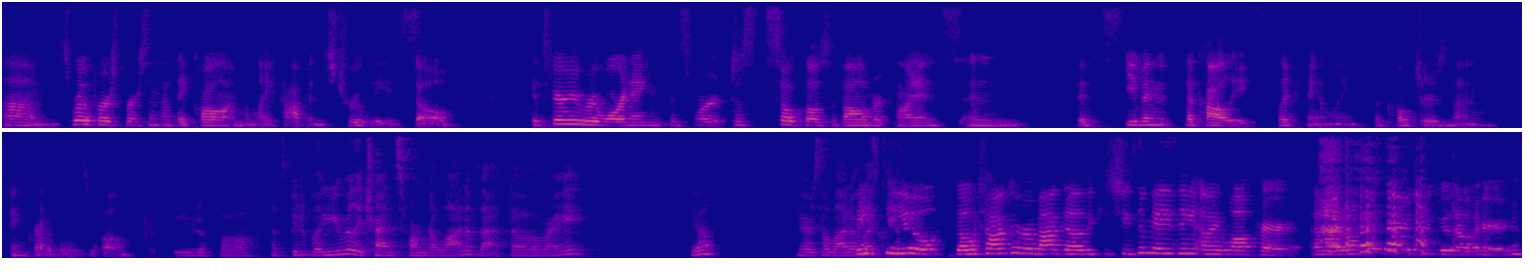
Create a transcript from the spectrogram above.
Um, so we're the first person that they call on when life happens, truly. So it's very rewarding because we're just so close with all of our clients and it's even the colleagues it's like family. The culture's been incredible as well. Beautiful. That's beautiful. You really transformed a lot of that though right? Yeah. There's a lot of thanks like, to you. Go talk to rebecca because she's amazing and i love her and i don't know i would do without her.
